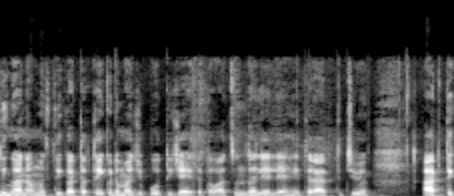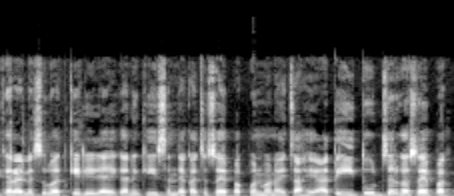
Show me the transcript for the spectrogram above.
धिंगाणा मस्ती करतात. तर इकडे माझी पोती जी आहे आता वाचून झालेली आहे. तर आरतीची आरती करायला सुरुवात केलेली आहे कारण की संध्याकाळचा स्वयंपाक पण बनवायचा आहे. आता इथून जर का स्वयंपाक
